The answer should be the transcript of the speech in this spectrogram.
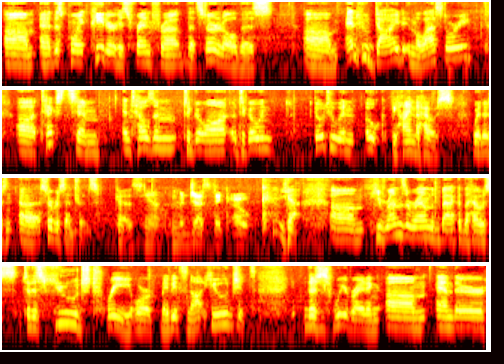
Um, and at this point, Peter, his friend from that started all this, um, and who died in the last story, uh, texts him and tells him to go on to go in, go to an oak behind the house where there's a uh, service entrance. Because, you know, majestic oak. Yeah. Um, he runs around the back of the house to this huge tree, or maybe it's not huge. It's there's this weird writing, um, and there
